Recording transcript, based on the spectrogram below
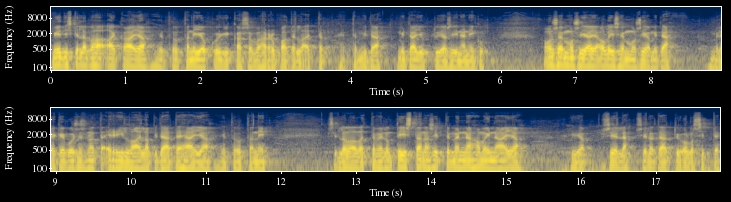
mietiskellä vähän aikaa ja, ja tota, niin joukkueenkin kanssa vähän rupatella, että, että mitä, mitä juttuja siinä niin kuin on semmoisia ja oli semmoisia, mitä melkein voisin sanoa, että eri lailla pitää tehdä ja, ja tota, niin, sillä lailla, että meillä on tiistaina sitten mennään Haminaan ja, ja siellä, siellä täytyy olla sitten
